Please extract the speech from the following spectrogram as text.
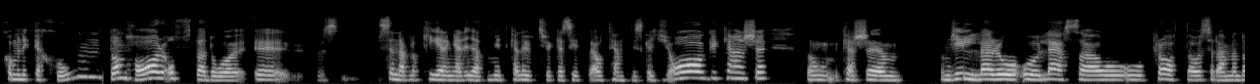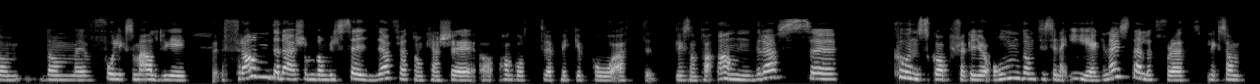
kommunikation, de har ofta då eh, sina blockeringar i att de inte kan uttrycka sitt autentiska jag kanske. De kanske de gillar att, att läsa och, och, prata och sådär, men de, de, får liksom aldrig fram det där som de vill säga för att de kanske har gått rätt mycket på att liksom ta andras eh, kunskap, försöka göra om dem till sina egna istället för att liksom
